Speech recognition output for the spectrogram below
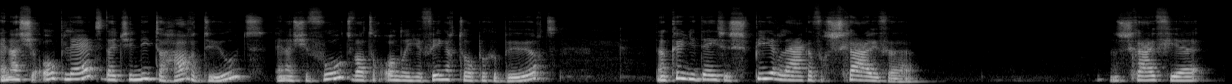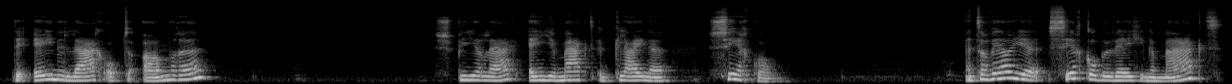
En als je oplet dat je niet te hard duwt en als je voelt wat er onder je vingertoppen gebeurt, dan kun je deze spierlagen verschuiven. Dan schuif je de ene laag op de andere spierlaag en je maakt een kleine cirkel. En terwijl je cirkelbewegingen maakt,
